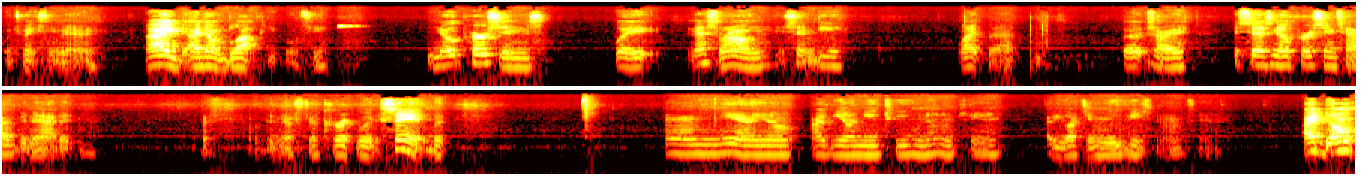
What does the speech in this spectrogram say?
which makes me mad. I, I don't block people, see? No persons, wait, that's wrong, it shouldn't be like that. But, sorry, it says no persons have been added. I don't know if that's the correct way to say it, but um, yeah, you know, I be on YouTube, you know what I'm saying? I be watching movies, you know what I'm saying? I don't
